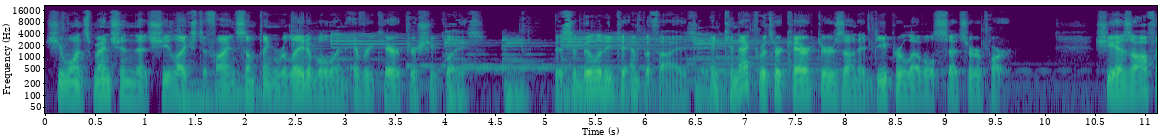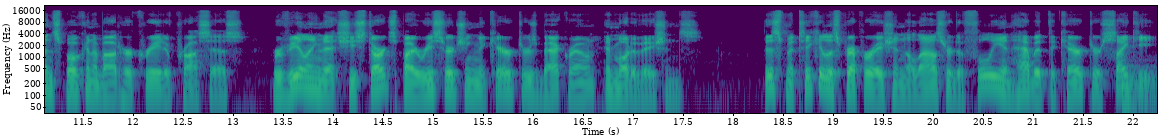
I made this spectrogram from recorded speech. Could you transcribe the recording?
She once mentioned that she likes to find something relatable in every character she plays. This ability to empathize and connect with her characters on a deeper level sets her apart. She has often spoken about her creative process, revealing that she starts by researching the character's background and motivations. This meticulous preparation allows her to fully inhabit the character's psyche,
